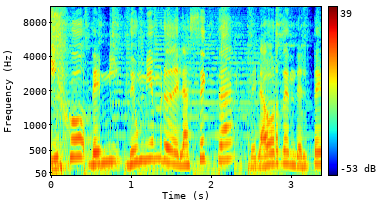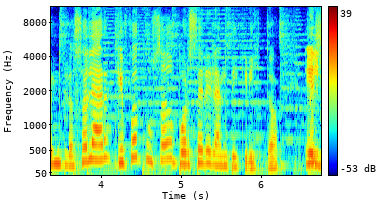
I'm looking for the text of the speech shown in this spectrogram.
hijo de, mi- de un miembro de la secta de la Orden del Templo Solar, que fue acusado por ser el anticristo. Me ¿El llamó-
